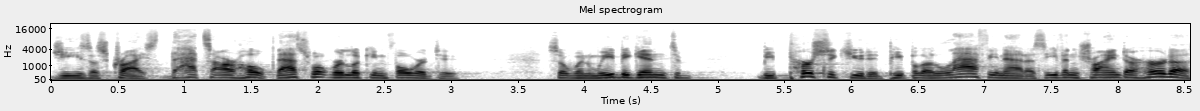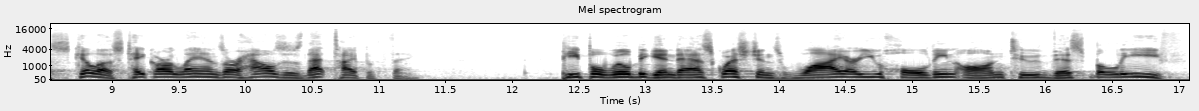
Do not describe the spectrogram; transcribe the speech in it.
Jesus Christ. That's our hope. That's what we're looking forward to. So when we begin to be persecuted, people are laughing at us, even trying to hurt us, kill us, take our lands, our houses, that type of thing. People will begin to ask questions Why are you holding on to this belief?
